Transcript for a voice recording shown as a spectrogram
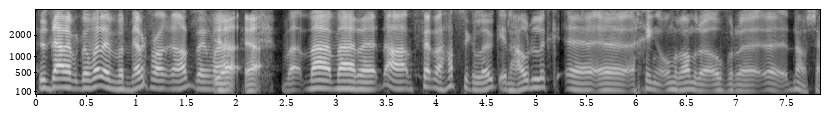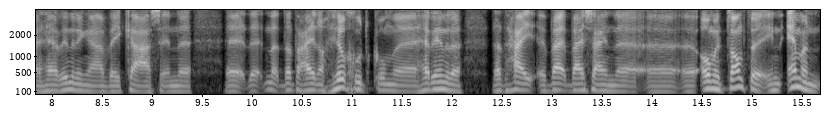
dus daar heb ik nog wel even wat werk van gehad, zeg maar. ja, ja. Maar, maar, maar eh, nou, verder hartstikke leuk, inhoudelijk. Eh ging onder andere over nou, zijn herinneringen aan WK's. En de- nou, dat hij nog heel goed kon herinneren dat hij bij, bij zijn oom en tante in Emmen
